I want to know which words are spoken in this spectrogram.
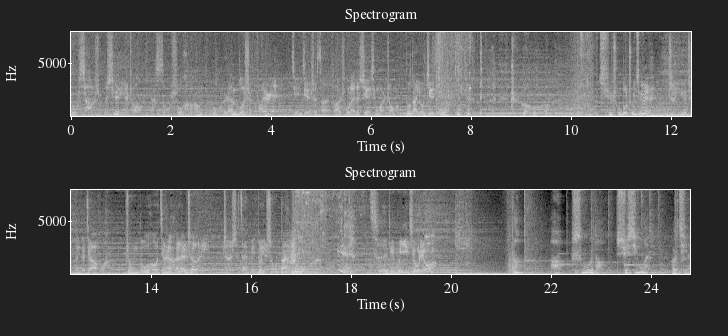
入下属的血液中。那宋书航果然不是凡人，仅仅是散发出来的血腥味中都带有剧毒。可恶，我驱除不出去！这愚蠢的家伙中毒后竟然还来这里，这是在给对手带路吗？此地不宜久留。啊啊！什么味道？血腥味！而且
